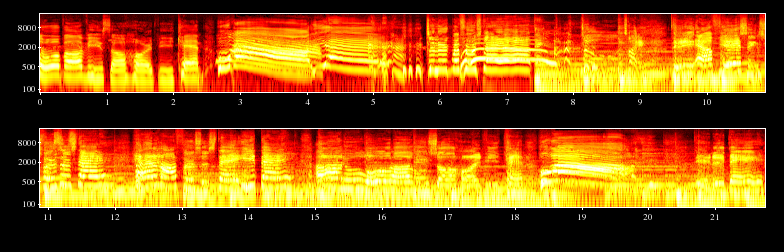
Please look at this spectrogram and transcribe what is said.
råber vi så højt vi kan. Hurra! Yeah! Tillykke med fødselsdagen. En, to, tre. Det er Fjæsings fødselsdag. Han har fødselsdag i dag. Og nu råber vi så højt vi kan. Hurra! Denne dag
